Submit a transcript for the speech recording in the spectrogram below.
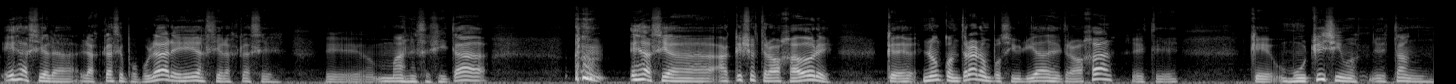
es hacia la- las clases populares es hacia las clases eh, más necesitadas. Es hacia aquellos trabajadores que no encontraron posibilidades de trabajar este, que muchísimos están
